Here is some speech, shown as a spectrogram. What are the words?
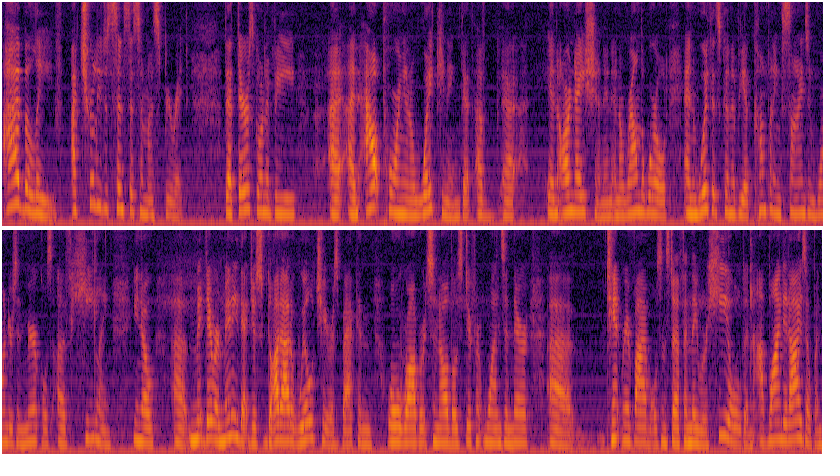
I believe, I truly just sense this in my spirit, that there's going to be a, an outpouring and awakening that of uh, in our nation and, and around the world, and with it's going to be accompanying signs and wonders and miracles of healing. You know, uh, m- there were many that just got out of wheelchairs back in Oral Roberts and all those different ones, and their uh, tent revivals and stuff, and they were healed and uh, blinded eyes open.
